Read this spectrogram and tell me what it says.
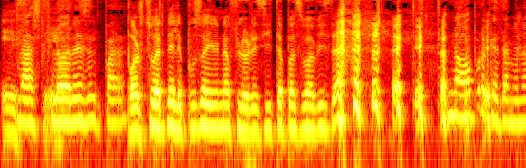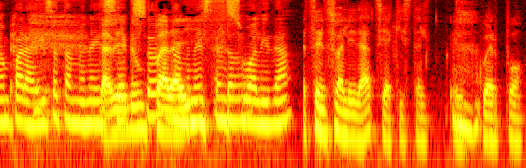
Las este, flores, el Por suerte le puso ahí una florecita para suavizar. No, porque también en un paraíso también hay También sexo, también hay sensualidad. Sensualidad, sí, aquí está el, el cuerpo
